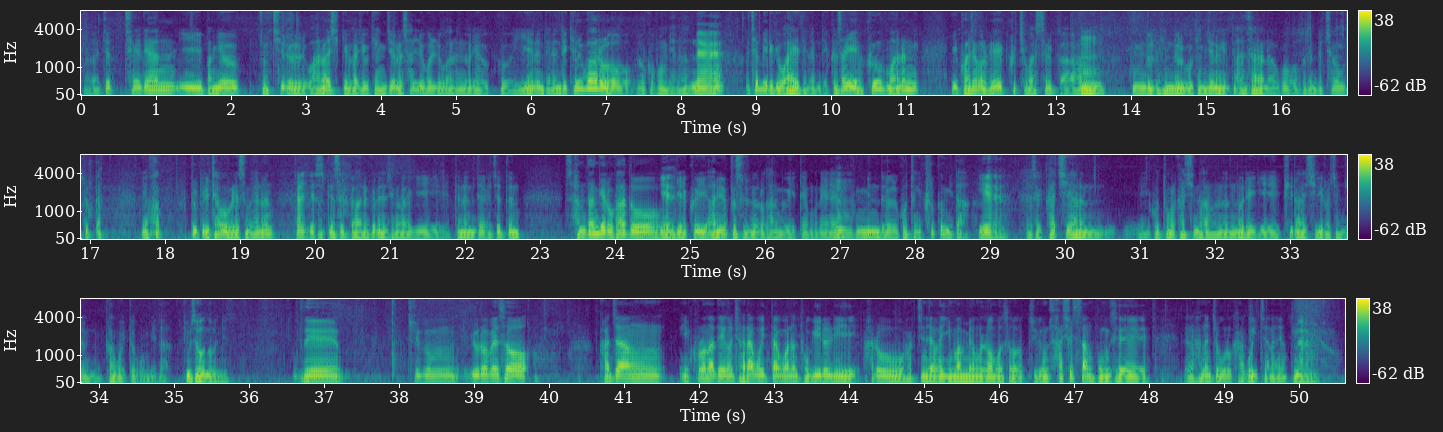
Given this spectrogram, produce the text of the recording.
어, 저 최대한 이 방역 조치를 완화시켜 가지고 경제를 살려보려고 하는 노력 그 이해는 되는데 결과로 놓고 보면은 네. 어차피 이렇게 와야 되는데 그 사이에 그 많은 이 과정을 왜 거쳐 왔을까? 음. 국민들도 힘들고 경제는 안 살아나고 그런데 처음부터 딱 그냥 확 불길을 잡아버렸으면은 알겠습니다. 어땠을까 하는 그런 생각이 드는데 어쨌든 3단계로 가도 예. 이게 거의 IMF 수준으로 가는 거기 때문에 음. 국민들 고통이 클 겁니다. 예. 그래서 같이 하는 이 고통을 같이 나누는 노력이 필요한 시기로 점점 가고 있다고 봅니다. 김성원 의원님. 네, 지금 유럽에서 가장 이 코로나 대응을 잘하고 있다고 하는 독일이 하루 확진자가 2만 명을 넘어서 지금 사실상 봉쇄를 하는 쪽으로 가고 있잖아요. 네.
